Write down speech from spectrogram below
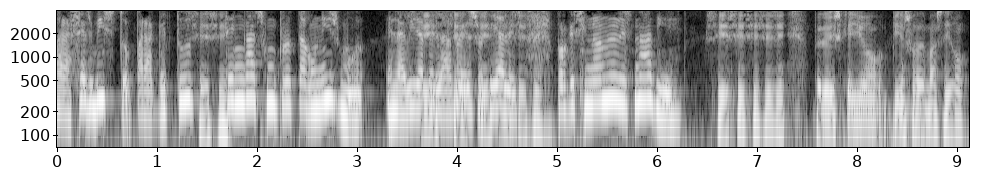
para ser visto, para que tú tengas un protagonismo en la vida de las redes sociales, porque si no, no eres nadie. Sí, sí, sí, sí, sí. Pero es que yo pienso además, digo,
